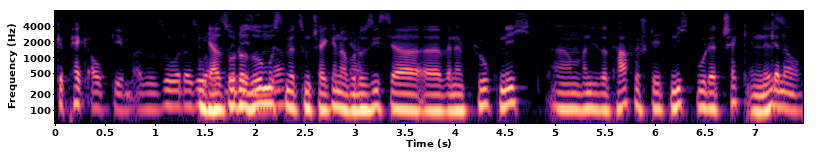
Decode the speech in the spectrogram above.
Gepäck aufgeben, also so oder so. Ja, so oder den, so ne? mussten wir zum Check-in, aber Ja. du siehst ja, äh, wenn ein Flug nicht ähm, an dieser Tafel steht, nicht, wo der Check-in ist. Genau.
